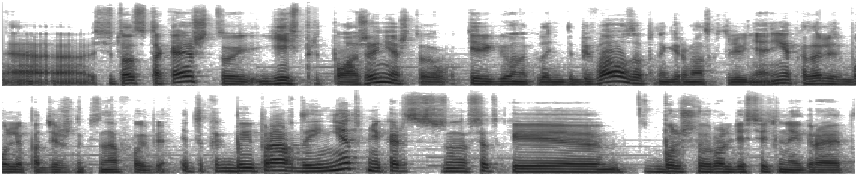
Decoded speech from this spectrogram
э, ситуация такая, что есть предположение, что те регионы, куда не добивало западно-германское телевидение, они оказались более подвержены ксенофобии. Это как бы и правда, и нет. Мне кажется, что все-таки большую роль действительно играет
